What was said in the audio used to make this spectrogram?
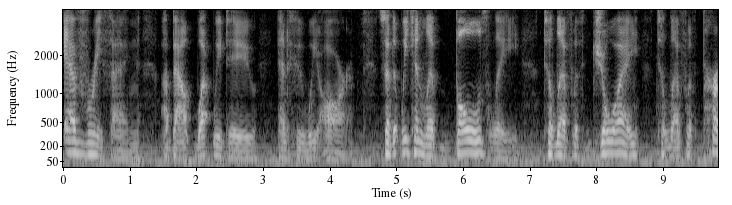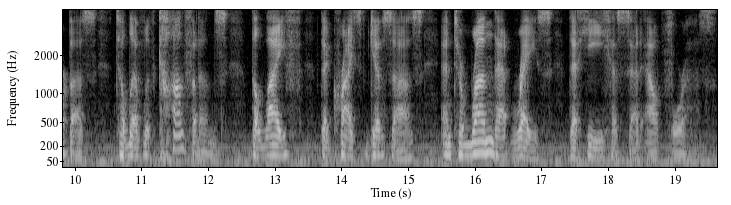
everything about what we do and who we are so that we can live boldly, to live with joy, to live with purpose, to live with confidence the life that Christ gives us, and to run that race that He has set out for us.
